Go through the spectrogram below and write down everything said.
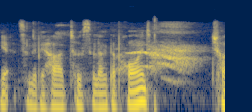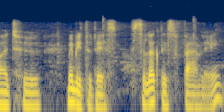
yeah it's a little bit hard to select the point. Try to maybe do this. Select this family.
